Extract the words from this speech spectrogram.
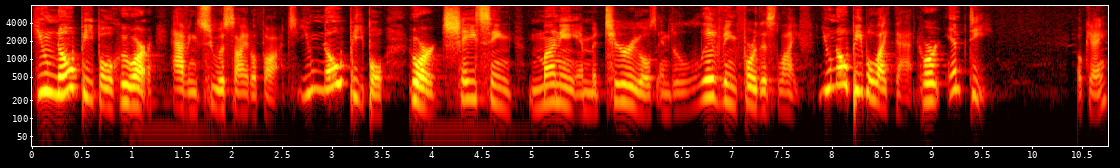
You know people who are having suicidal thoughts. You know people who are chasing money and materials and living for this life. You know people like that who are empty. Okay?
